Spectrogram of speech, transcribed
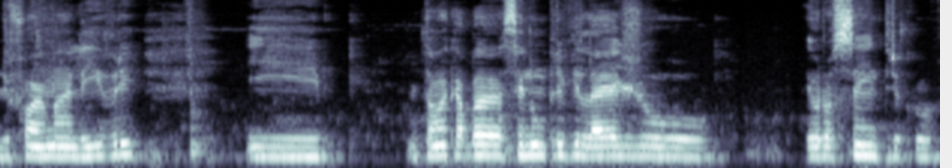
de forma livre e então acaba sendo um privilégio eurocêntrico,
